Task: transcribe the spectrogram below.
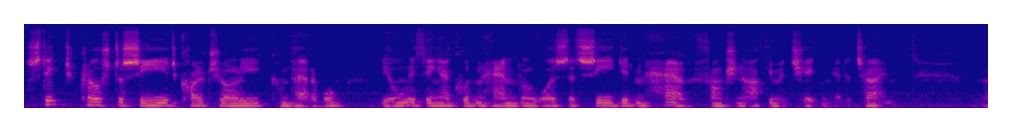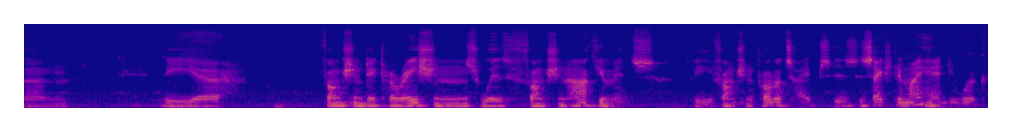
stick close to C. It's culturally compatible. The only thing I couldn't handle was that C didn't have function argument checking at the time. Um, the uh, function declarations with function arguments the function prototypes is, is actually my handiwork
